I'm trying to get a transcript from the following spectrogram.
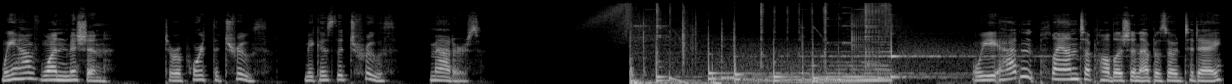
We have one mission to report the truth because the truth matters. We hadn't planned to publish an episode today,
